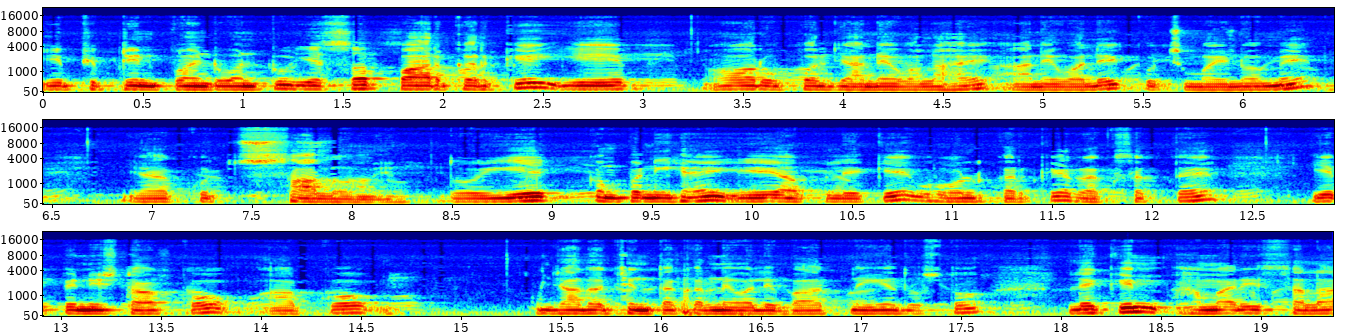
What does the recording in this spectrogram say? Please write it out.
ये 15.12 ये सब पार करके ये और ऊपर जाने वाला है, आने वाले कुछ महीनों में। या कुछ सालों में। तो ये कंपनी है, ये आप लेके होल्ड करके रख सकते हैं। ये पेनी स्टॉक को आपको ज़्यादा चिंता करने वाली बात नहीं है दोस्तों। लेकिन हमारी सलाह,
